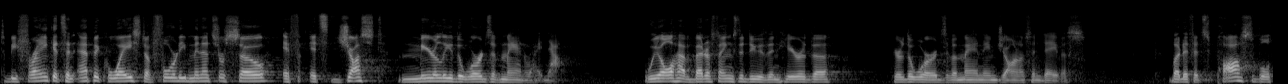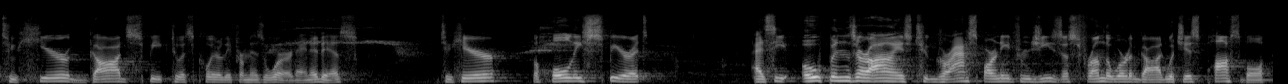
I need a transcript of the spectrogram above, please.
To be frank, it's an epic waste of 40 minutes or so if it's just merely the words of man right now. We all have better things to do than hear the, hear the words of a man named Jonathan Davis. But if it's possible to hear God speak to us clearly from His Word, and it is, to hear the Holy Spirit as He opens our eyes to grasp our need from Jesus from the Word of God, which is possible,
